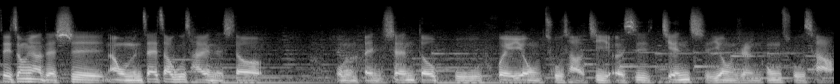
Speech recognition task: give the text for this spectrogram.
最重要的是，那我们在照顾茶园的时候，我们本身都不会用除草剂，而是坚持用人工除草，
